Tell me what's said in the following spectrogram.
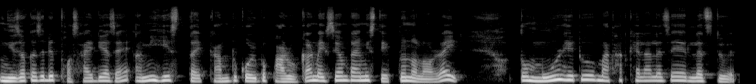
নিজকে যদি ফচাই দিয়া যায় আমি সেই কামটো কৰিব পাৰোঁ। কাৰণ মেক্সিমাম টাইম আমি ষ্টেপটো নলওঁ ৰাইট তো মোৰ সেইটো মাথাত খেলালে যে লেটছ ডু ইট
